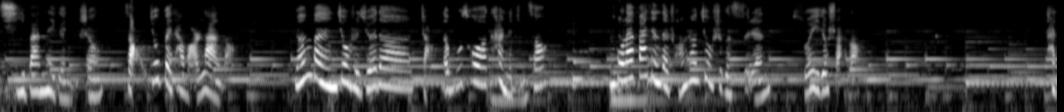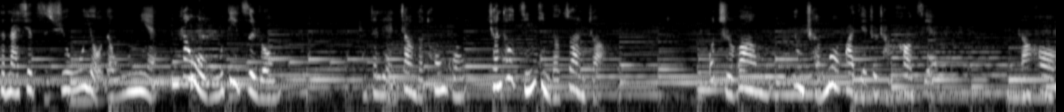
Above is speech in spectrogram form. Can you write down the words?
七班那个女生。”早就被他玩烂了，原本就是觉得长得不错，看着挺骚，后来发现在床上就是个死人，所以就甩了。他的那些子虚乌有的污蔑让我无地自容，我的脸涨得通红，拳头紧紧地攥着。我指望用沉默化解这场浩劫，然后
